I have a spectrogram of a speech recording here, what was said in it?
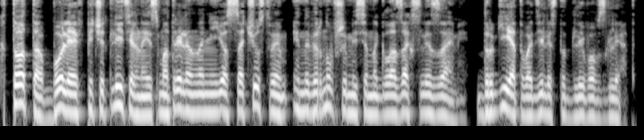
Кто-то более впечатлительные смотрели на нее с сочувствием и навернувшимися на глазах слезами, другие отводили стыдливо взгляд.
